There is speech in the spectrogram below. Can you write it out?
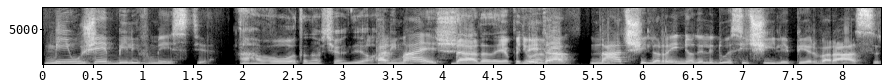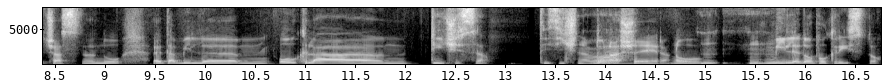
мы уже были вместе. А вот оно в чем дело. Понимаешь? Да, да, да, я понимаю. Это начал Regno delle due Sicilie первый раз, сейчас, ну, это был эм, около Тичиса, Тысячного... до нашей эры, ну, М, мгм. мille dopo Cristo.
